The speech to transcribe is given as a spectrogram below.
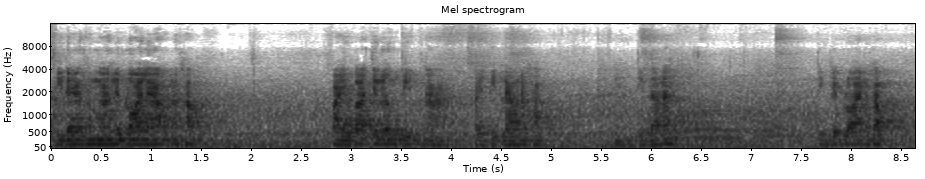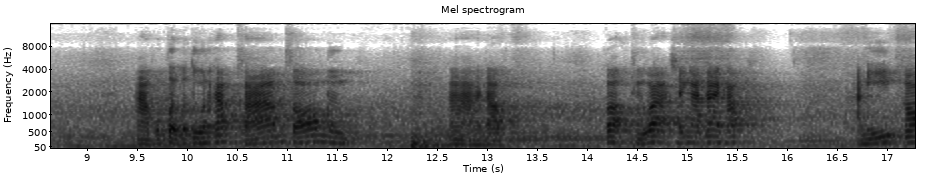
สีแดงทำงานเรียบร้อยแล้วนะครับ ไฟก็จะเริ่มติดอ่าไฟติดแล้วนะครับ ติดแล้วนะ ติดเรียบร้อยนะครับ อ่าผมเปิดประตูนะครับสามสองหนึ่งอ่าดับ ก็ถือว่าใช้งานได้ครับ อันนี้ก็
